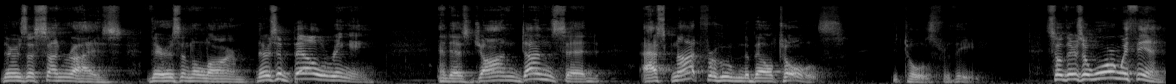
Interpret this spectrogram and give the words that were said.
there's a sunrise, there's an alarm, there's a bell ringing. And as John Donne said, ask not for whom the bell tolls, it tolls for thee. So there's a war within.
